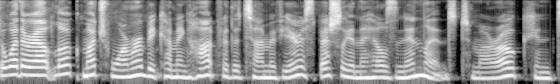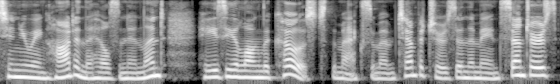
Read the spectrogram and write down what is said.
The weather outlook much warmer, becoming hot for the time of year, especially in the hills and inland. Tomorrow, continuing hot in the hills and inland, hazy along the coast. The maximum temperatures in the main centers.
